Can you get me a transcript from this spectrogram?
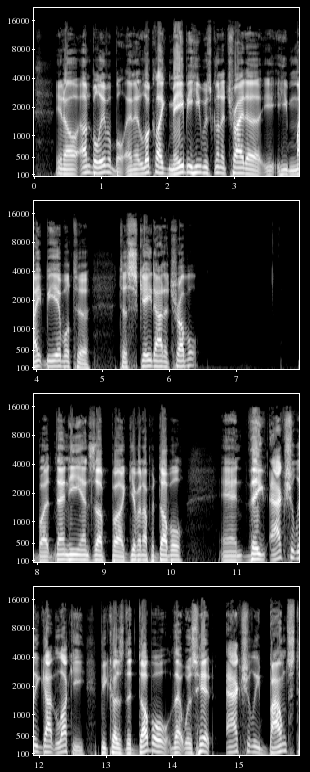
you know unbelievable, and it looked like maybe he was going to try to. He might be able to to skate out of trouble, but then he ends up uh, giving up a double. And they actually got lucky because the double that was hit actually bounced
